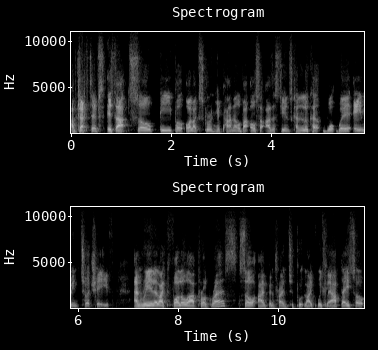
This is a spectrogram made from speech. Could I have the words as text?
objectives is that so people or like scrutiny panel but also other students can look at what we're aiming to achieve and really like follow our progress so i've been trying to put like weekly updates of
